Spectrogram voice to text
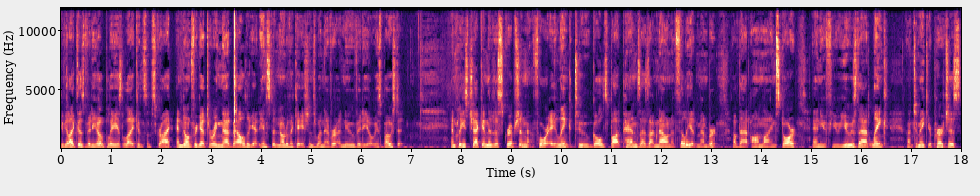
If you like this video please like and subscribe and don't forget to ring that bell to get instant notifications whenever a new video is posted and please check in the description for a link to Goldspot Pens as I'm now an affiliate member of that online store. And if you use that link uh, to make your purchase,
